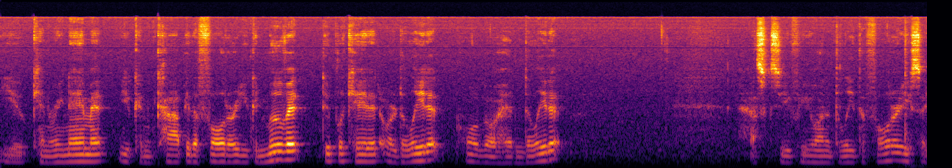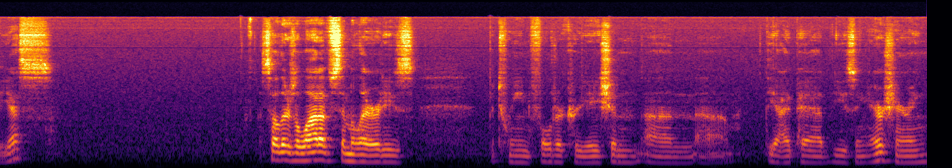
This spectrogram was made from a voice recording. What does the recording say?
You can rename it. You can copy the folder. You can move it duplicate it or delete it. We'll go ahead and delete it. Asks you if you want to delete the folder. You say yes. So there's a lot of similarities between folder creation on um, the iPad using AirSharing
